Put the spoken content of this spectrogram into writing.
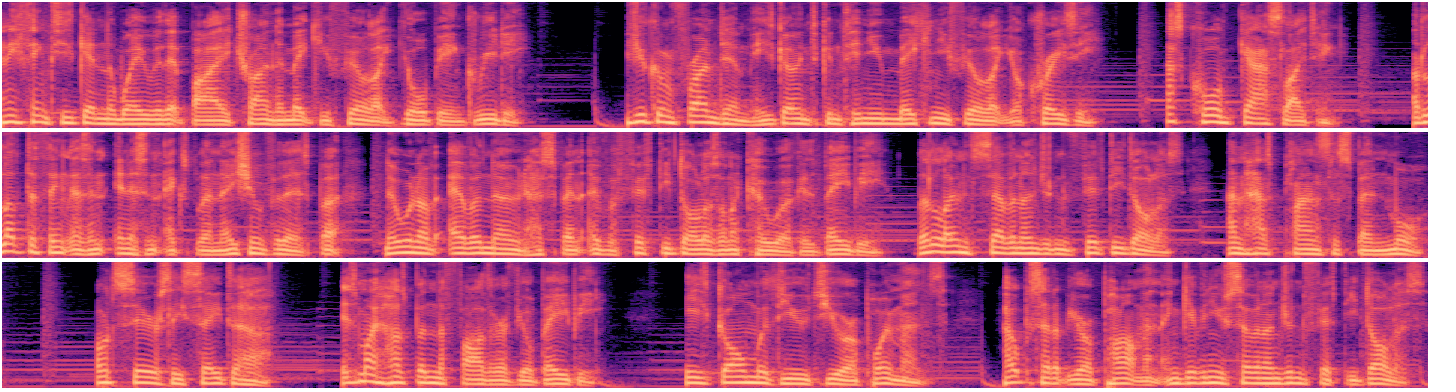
and he thinks he's getting away with it by trying to make you feel like you're being greedy. If you confront him, he's going to continue making you feel like you're crazy. That's called gaslighting. I'd love to think there's an innocent explanation for this, but no one I've ever known has spent over $50 on a coworker's baby, let alone $750, and has plans to spend more. I would seriously say to her, Is my husband the father of your baby? He's gone with you to your appointments, helped set up your apartment, and given you $750.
